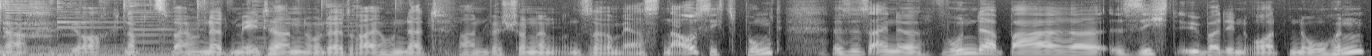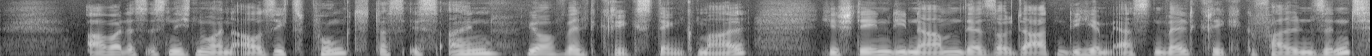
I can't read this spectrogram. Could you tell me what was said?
Nach ja, knapp 200 Metern oder 300 waren wir schon an unserem ersten Aussichtspunkt. Es ist eine wunderbare Sicht über den Ort Nohen. Aber das ist nicht nur ein Aussichtspunkt, das ist ein ja, Weltkriegsdenkmal. Hier stehen die Namen der Soldaten, die hier im Ersten Weltkrieg gefallen sind.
